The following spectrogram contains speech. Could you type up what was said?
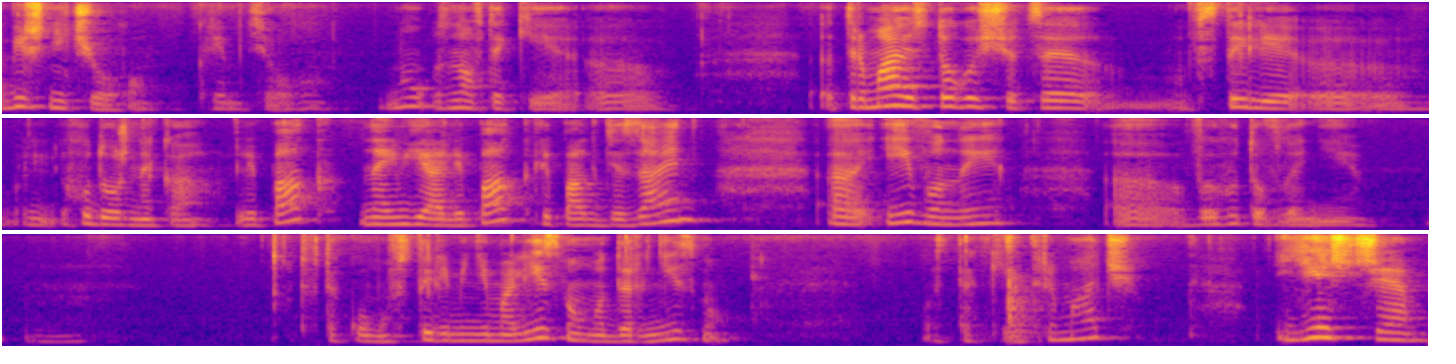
Більш нічого, крім цього. Ну, знов таки, тримаю з того, що це в стилі е, художника Ліпак, на ім'я Ліпак, Ліпак Дизайн, Е, і вони е, виготовлені в такому в стилі мінімалізму, модернізму. Ось такий тримач. Є ще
